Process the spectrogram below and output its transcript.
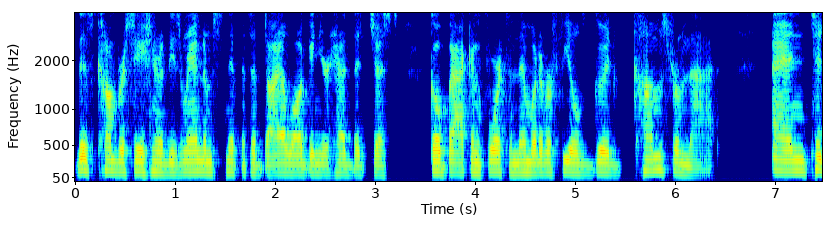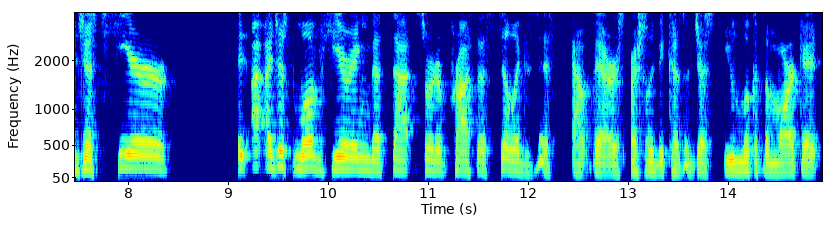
this conversation or these random snippets of dialogue in your head that just go back and forth and then whatever feels good comes from that and to just hear I just love hearing that that sort of process still exists out there, especially because of just you look at the market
